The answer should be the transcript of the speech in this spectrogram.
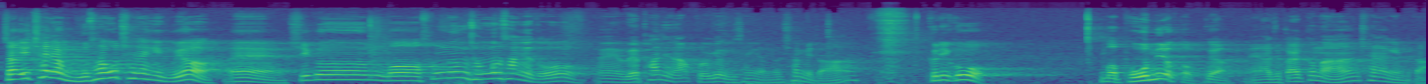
자, 이 차량 무사고 차량이고요. 예, 지금 뭐 성능 점검상에도 예, 외판이나 골격 이상이 없는 차입니다. 그리고 뭐 보험 이력도 없고요. 예, 아주 깔끔한 차량입니다.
